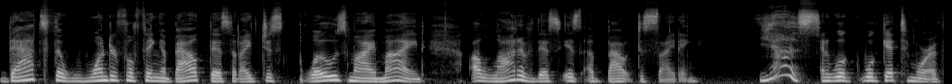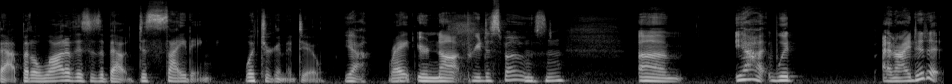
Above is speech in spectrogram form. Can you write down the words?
That's the wonderful thing about this that I just blows my mind. A lot of this is about deciding. Yes. And we'll we'll get to more of that, but a lot of this is about deciding what you're going to do, Yeah. right? You're not predisposed. Um, yeah. Would and I did it.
